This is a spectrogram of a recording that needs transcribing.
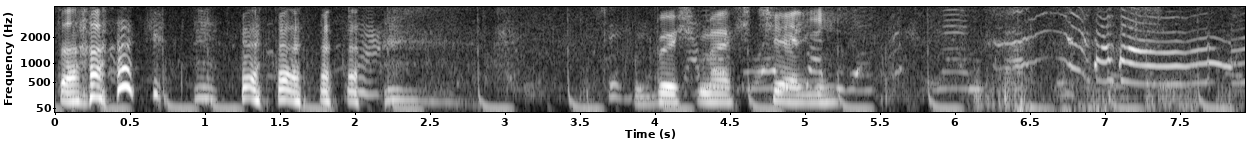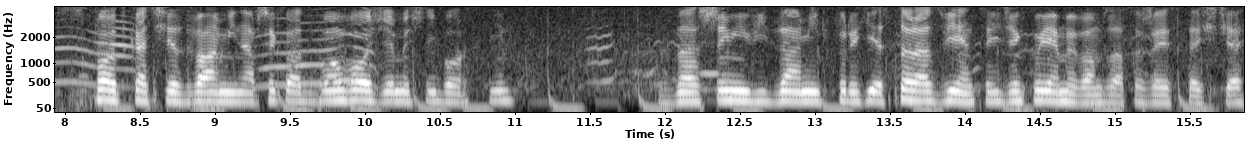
Tak. Byśmy chcieli spotkać się z Wami na przykład w wąwozie myśliborskim z naszymi widzami, których jest coraz więcej. Dziękujemy Wam za to, że jesteście.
